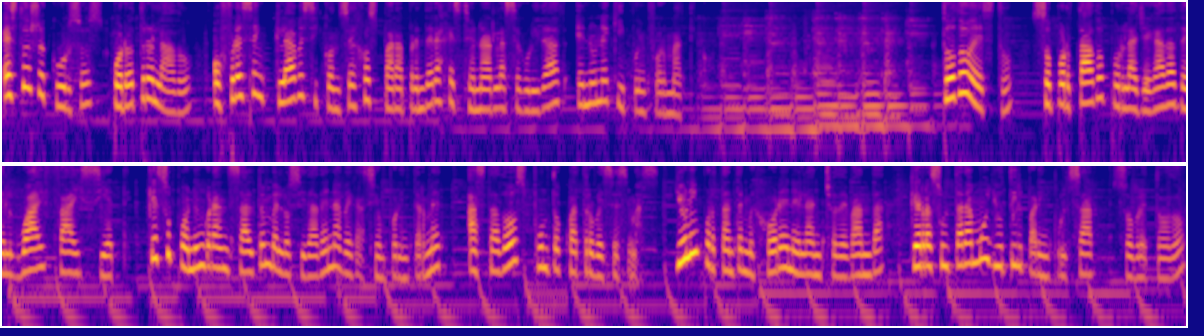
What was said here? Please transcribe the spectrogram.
Estos recursos, por otro lado, ofrecen claves y consejos para aprender a gestionar la seguridad en un equipo informático. Todo esto soportado por la llegada del Wi-Fi 7, que supone un gran salto en velocidad de navegación por Internet, hasta 2.4 veces más, y una importante mejora en el ancho de banda que resultará muy útil para impulsar, sobre todo,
